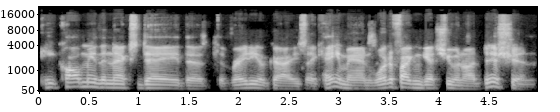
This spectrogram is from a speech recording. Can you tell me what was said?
he called me the next day, the the radio guy. He's like, "Hey man, what if I can get you an audition?"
